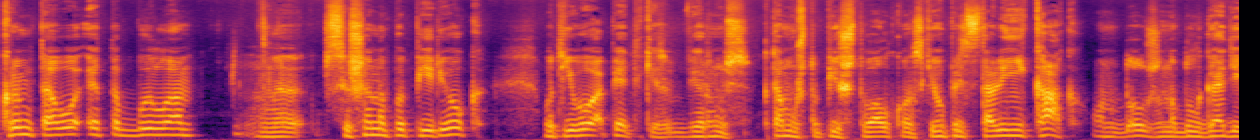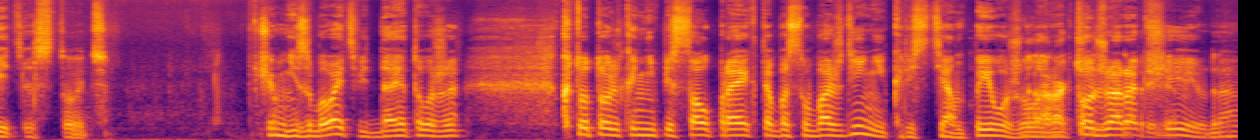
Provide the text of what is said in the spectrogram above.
Кроме того, это было э, совершенно поперек вот его, опять-таки, вернусь к тому, что пишет Волконский, его представление, как он должен облагодетельствовать. Причем не забывайте, ведь до этого же кто только не писал проект об освобождении крестьян, по его желанию. Аракчеев, Тот же Аракчеев, да. да.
